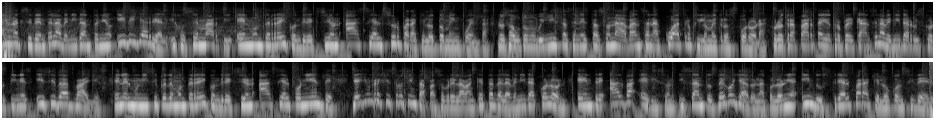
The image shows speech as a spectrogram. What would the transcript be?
Hay un accidente en la avenida Antonio y Villarreal y José Martí en Monterrey con dirección hacia el sur para que lo tome en cuenta. Los automovilistas en esta zona avanzan a 4 kilómetros por hora. Por otra parte, hay otro percance en la avenida Ruiz Cortines y Ciudad Valles, en el municipio de Monterrey con dirección hacia el poniente. Y hay un registro sin tapa sobre la banqueta de la avenida Colón entre Alba Edison y Santos Degollado en la colonia industrial para que lo considere.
